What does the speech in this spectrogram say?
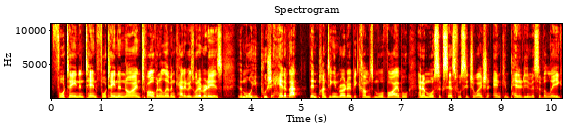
14 and 10, 14 and 9, 12 and 11 categories, whatever it is, the more you push ahead of that, then punting in roto becomes more viable and a more successful situation and competitiveness of a league.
